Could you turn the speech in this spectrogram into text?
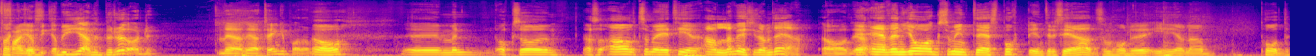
Fan, jag, Faktiskt. jag blir jävligt berörd när, när jag tänker på honom. Ja. Eh, Men också, alltså allt som är i TV, alla vet ju vem det är. Ja, det, Ä- Även jag som inte är sportintresserad, som håller i en jävla podd.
